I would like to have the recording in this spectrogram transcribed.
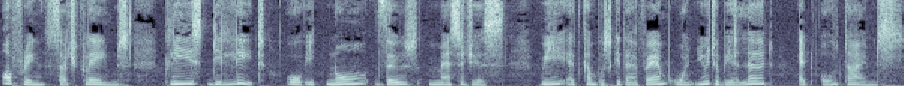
offering such claims. Please delete or ignore those messages. We at Campus Kita FM want you to be alert at all times.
